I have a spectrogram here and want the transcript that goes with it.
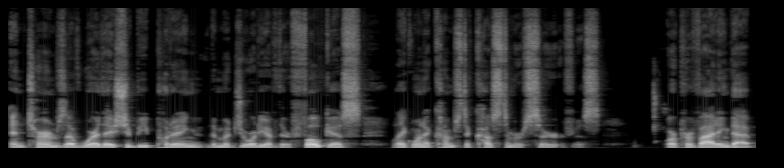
in terms of where they should be putting the majority of their focus like when it comes to customer service or providing that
